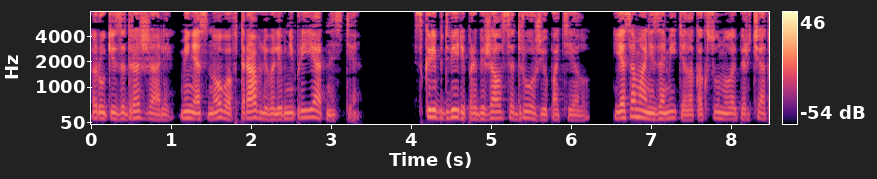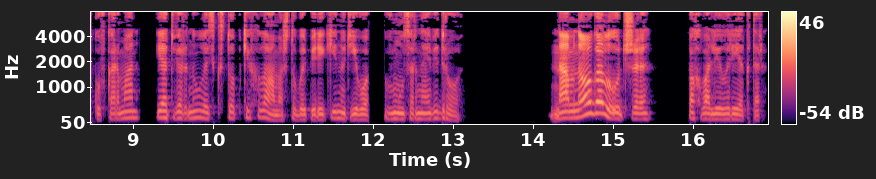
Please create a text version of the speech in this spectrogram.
Руки задрожали, меня снова втравливали в неприятности. Скрип двери пробежался дрожью по телу. Я сама не заметила, как сунула перчатку в карман и отвернулась к стопке хлама, чтобы перекинуть его в мусорное ведро. Намного лучше, похвалил ректор.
